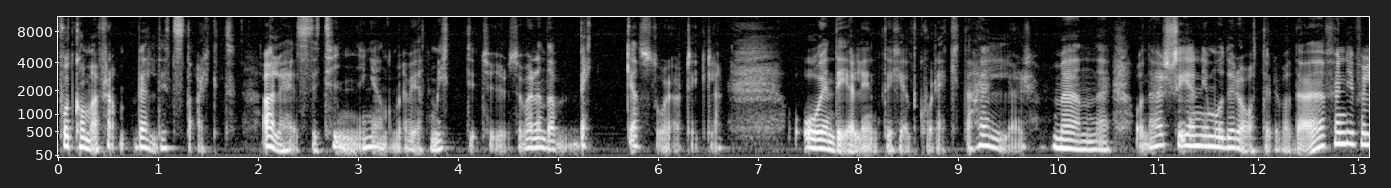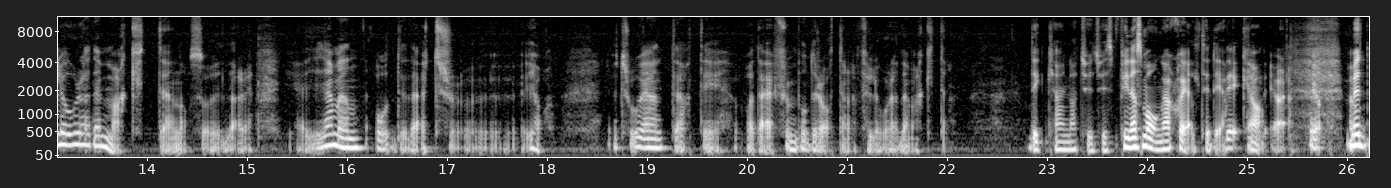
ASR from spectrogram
fått komma fram väldigt starkt. Allra helst i tidningen, om jag vet, mitt i Tyresö. Varenda vecka står det artiklar. Och en del är inte helt korrekta heller. Men, och där ser ni moderater, det var därför ni förlorade makten och så vidare. Jajamän, och det där ja, nu tror jag inte att det var därför Moderaterna förlorade makten. Det kan naturligtvis finnas många skäl till det. Det ja. det göra. Ja. Men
